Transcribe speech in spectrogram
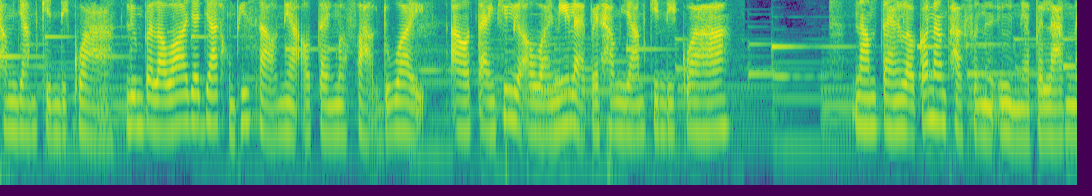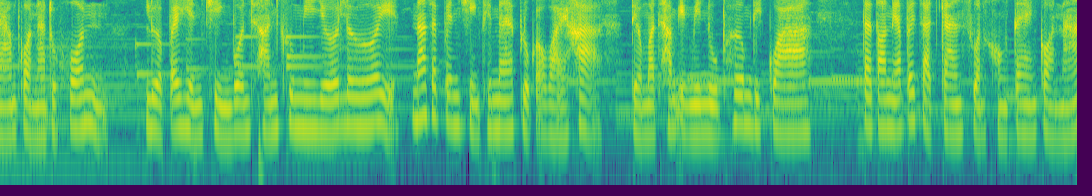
ทำยำกินดีกว่า ลืมไปแล้วว่าญาติๆของพี่สาวเนี่ยเอาแตงมาฝากด้วย เอาแตงที่เหลือเอาไว้นี่แหละไปทำยำกินดีกว่า นำแตงแล้วก็นำผักส่วนอื่นๆเนี่ยไปล้างน้ำก่อนนะทุกคน เหลือไปเห็นขิงบนชั้นคือมีเยอะเลย น่าจะเป็นขิงที่แม่ปลูกเอาไว้ค่ะ เดี๋ยวมาทำอีกเมนูเพิ่มดีกว่า แต่ตอนนี้ไปจัดการส่วนของแตงก่อนนะ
